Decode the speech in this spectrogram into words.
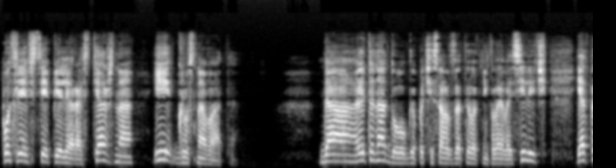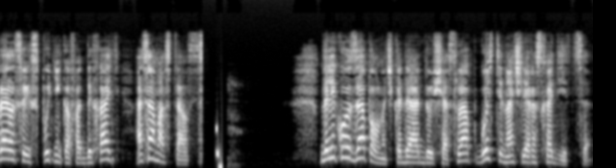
После все пели растяжно и грустновато. «Да, это надолго», — почесал затылок Николай Васильевич и отправил своих спутников отдыхать, а сам остался. Далеко за полночь, когда дождь ослаб, гости начали расходиться.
